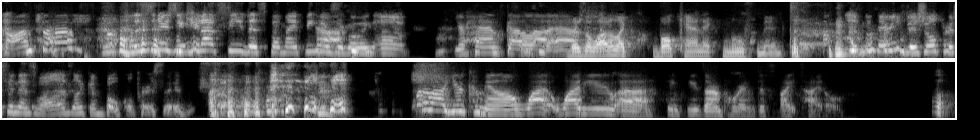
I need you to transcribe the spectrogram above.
concepts listeners you cannot see this but my fingers yeah. are going up your hands got a lot of action. There's a lot of like volcanic movement. I'm a very visual person as well as like a vocal person. So. what about you, Camille? Why why do you uh, think these are important despite titles? Well,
